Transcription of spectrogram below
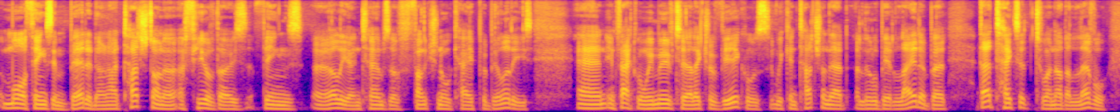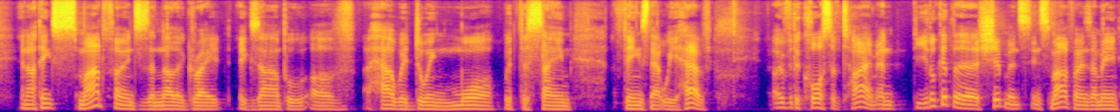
more things embedded. And I touched on a, a, few of those things earlier in terms of functional capabilities. And in fact, when we move to electric vehicles, we can touch on that a little bit later, but that takes it to another level. And I think smartphones is another great example of how we're doing more with the same things that we have over the course of time. And you look at the shipments in smartphones, I mean,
